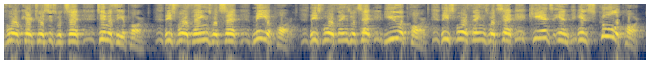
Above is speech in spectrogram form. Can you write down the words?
four characteristics would set Timothy apart. These four things would set me apart. These four things would set you apart. These four things would set kids in, in school apart.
